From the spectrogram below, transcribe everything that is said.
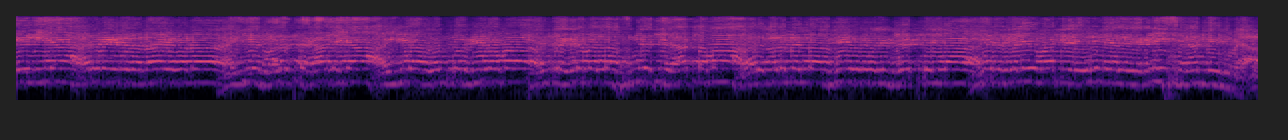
கேலியா அருமையில நாயகனா? ஐயன் வளர்த்த காலையா? ஐயா வந்த வீரமா? என்ற இடமெல்லாம் சிங்கத்தின் ஆட்டமா? அது கடமெல்லாம் வீரர்களின் வேட்டையா வீரர்களே மாட்டிலே உரிமையாளர்கள் கடைசி நான்கு நிமிடம்.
